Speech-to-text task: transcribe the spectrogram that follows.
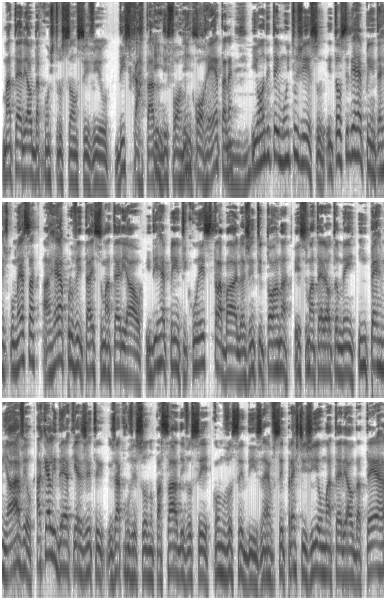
material da construção civil descartado isso, de forma isso. incorreta, né? Uhum. E onde tem muito gesso. Então, se de repente a gente começa a reaproveitar esse material e de repente, com esse trabalho, a gente torna esse material também impermeável, aquela ideia que a gente já conversou no passado e você, como você diz, né? Você prestigia o material da terra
